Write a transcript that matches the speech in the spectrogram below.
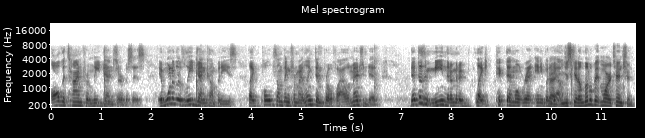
all the time from lead gen services. If one of those lead gen companies like pulled something from my LinkedIn profile and mentioned it, that doesn't mean that I'm going to like pick them over anybody right. else. You just get a little bit more attention.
